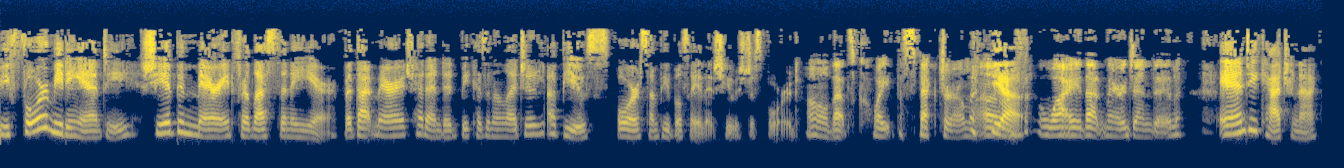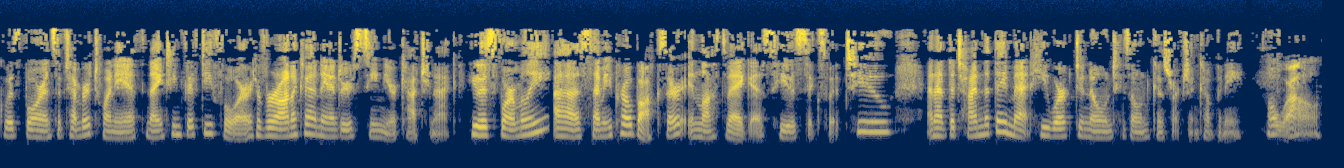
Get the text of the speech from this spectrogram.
Before meeting Andy, she had been married for less than a year, but that marriage had ended because of alleged abuse, or some people say that she was just bored. Oh, that's quite the spectrum of Yeah. why that marriage ended. Andy Katrinak was born September 20th, 1954 to Veronica and Andrew Sr. Katrinak. He was formerly a semi-pro boxer in Las Vegas. He was six foot two, and at the time that they met, he worked and owned his own construction company. Oh wow.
